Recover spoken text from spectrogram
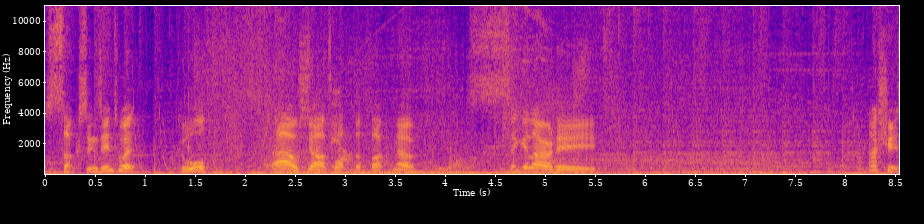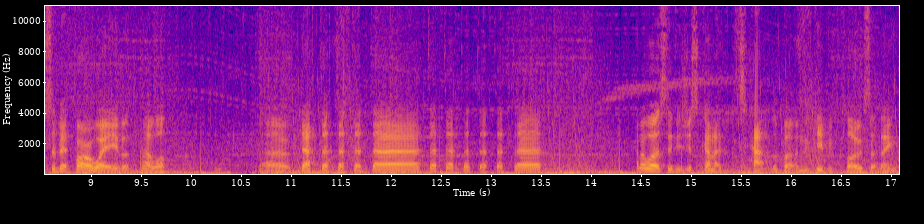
Sucks things into it. Cool. Oh god, what the fuck? No. Singularity! That shoots a bit far away, but oh well. Uh. Kind of works if you just kind of tap the button and keep it close, I think.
